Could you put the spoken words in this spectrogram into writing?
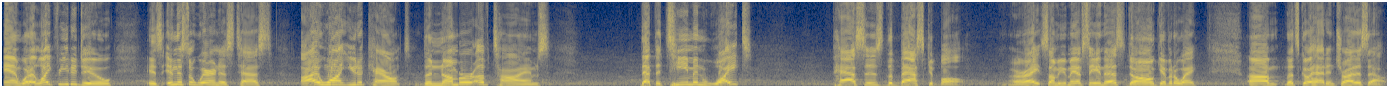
And what I'd like for you to do is in this awareness test, I want you to count the number of times that the team in white passes the basketball. All right, some of you may have seen this. Don't give it away. Um, let's go ahead and try this out.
